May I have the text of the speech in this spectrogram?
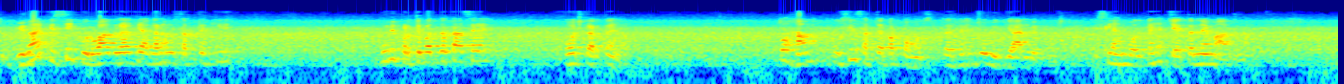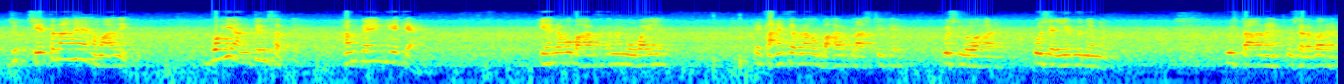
तो बिना किसी पूर्वाग्रह के अगर हम सत्य की पूरी प्रतिबद्धता से खोज करते हैं। तो हम उसी सत्य पर पहुँचते हैं जो विज्ञान में पहुँचता है। इसलिए हम बोलते हैं चैतन्य महात्मा जो चेतना है हमारी, वही अंतिम सत्य है। हम कहेंगे ये क्या है? कहने वो बाहर से कहना, मोबाइल है। ये कहाँ से बना? वो बाहर प्लास्टिक है, कुछ लोहा है, कुछ एल्यूमिनियम है, कुछ तार है, कुछ रबर है।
